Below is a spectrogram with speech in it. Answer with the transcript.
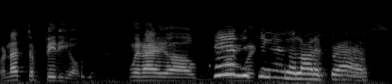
or not the video. When I uh Man, this thing has a lot of grass.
